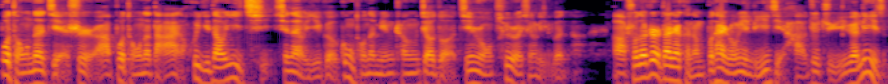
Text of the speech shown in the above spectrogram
不同的解释啊，不同的答案汇集到一起，现在有一个共同的名称，叫做金融脆弱性理论啊。啊，说到这儿，大家可能不太容易理解哈，就举一个例子，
